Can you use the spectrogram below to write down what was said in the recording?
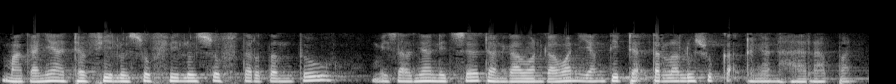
Makanya ada filosof-filosof tertentu, misalnya Nietzsche dan kawan-kawan yang tidak terlalu suka dengan harapan.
